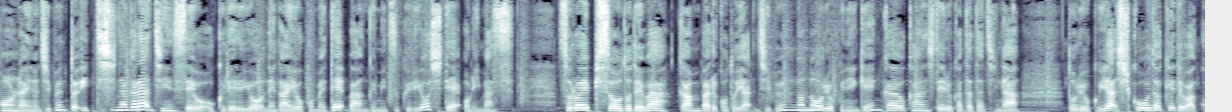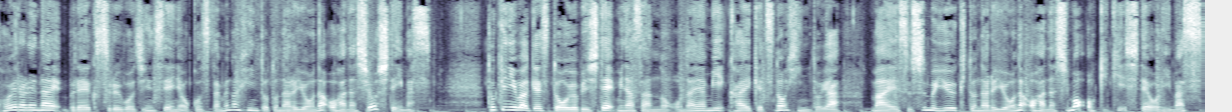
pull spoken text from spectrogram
本来の自分と一致しながら人生を送れるよう願いを込めて番組作りをしております。ソロエピソードでは、頑張ることや自分の能力に限界を感じている方たちが、努力や思考だけでは超えられないブレイクスルーを人生に起こすためのヒントとなるようなお話をしています。時にはゲストをお呼びして皆さんのお悩み解決のヒントや前へ進む勇気となるようなお話もお聞きしております。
